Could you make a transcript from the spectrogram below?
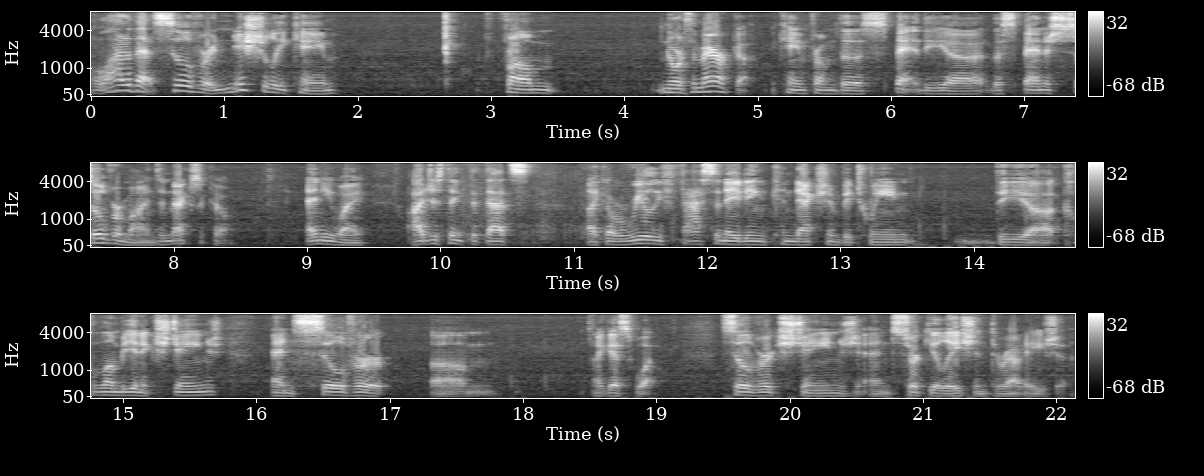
a lot of that silver initially came from North America. It came from the Spa- the uh, the Spanish silver mines in Mexico. Anyway, I just think that that's like a really fascinating connection between the uh, Columbian Exchange and silver. Um, I guess what silver exchange and circulation throughout Asia,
